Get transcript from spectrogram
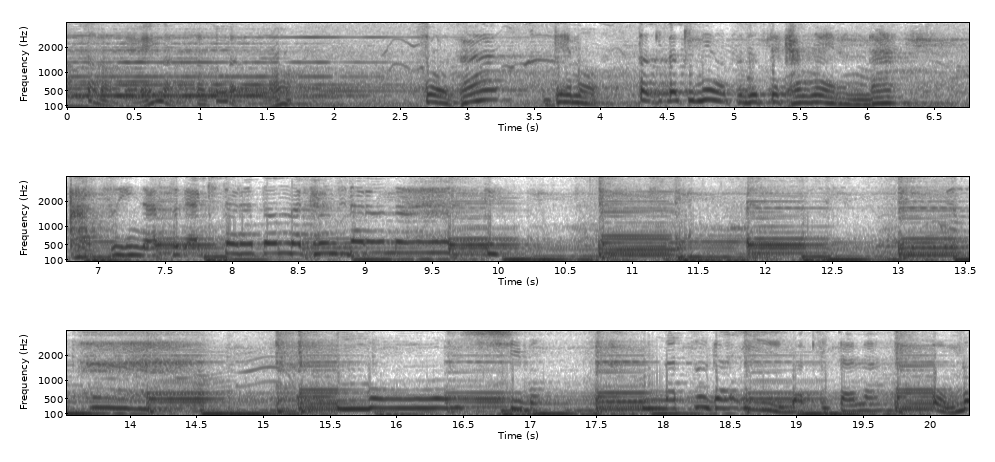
暑さなんて縁がなさそうだけどな。そうさ。でも時々目をつぶって考えるんだ。暑い夏が来たらどんな感じだろうなってが今来たら思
